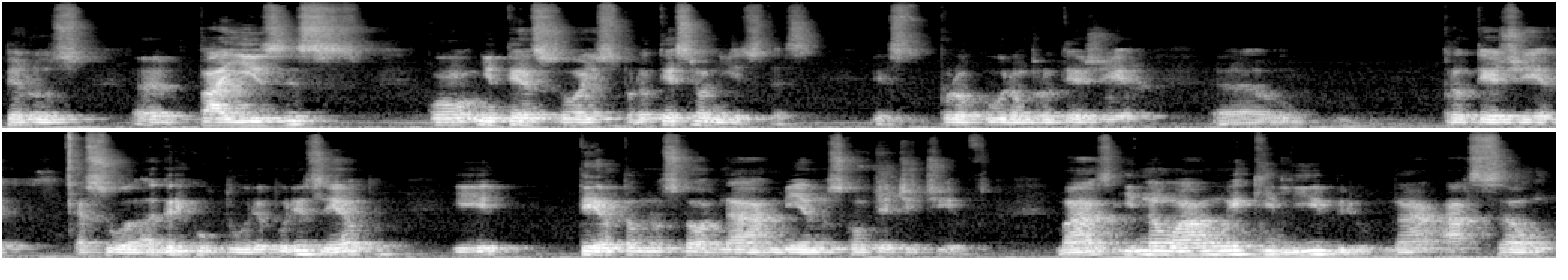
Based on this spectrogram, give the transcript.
pelos uh, países com intenções protecionistas. Eles procuram proteger, uh, proteger a sua agricultura, por exemplo, e tentam nos tornar menos competitivos mas e não há um equilíbrio na ação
